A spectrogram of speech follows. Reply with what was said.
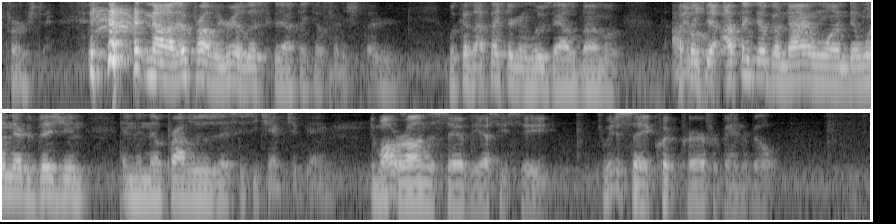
first. no, they'll probably realistically, I think they'll finish third because I think they're going to lose to Alabama. I They think that I think they'll go nine and one. They'll win their division, and then they'll probably lose the SEC championship game. And while we're on the state of the SEC, can we just say a quick prayer for Vanderbilt?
